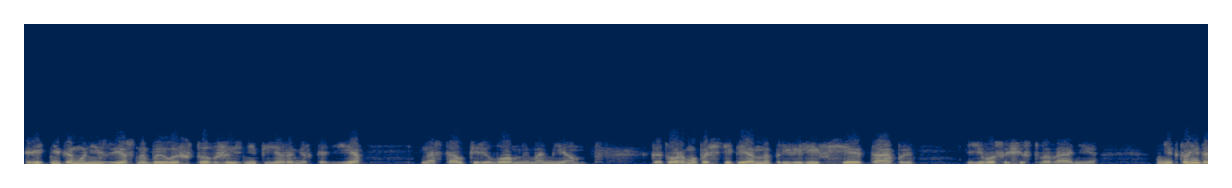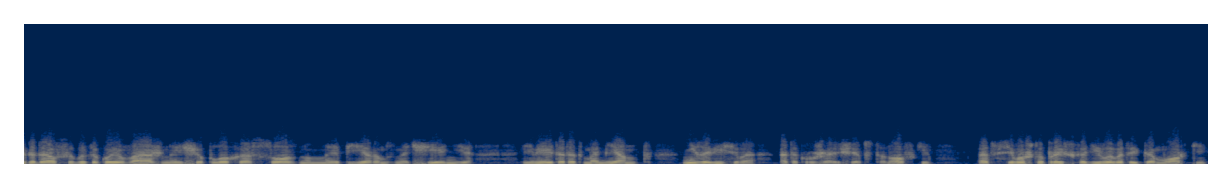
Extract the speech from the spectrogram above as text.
Ведь никому не известно было, что в жизни Пьера Меркадье настал переломный момент, к которому постепенно привели все этапы его существования. Никто не догадался бы, какое важное, еще плохо осознанное Пьером значение имеет этот момент, независимо от окружающей обстановки, от всего, что происходило в этой коморке,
